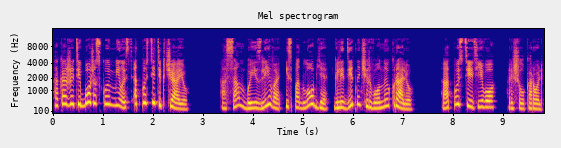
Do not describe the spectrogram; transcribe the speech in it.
«Окажите божескую милость, отпустите к чаю!» А сам боязливо из-под лобья глядит на червонную кралю. «Отпустить его!» — решил король.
